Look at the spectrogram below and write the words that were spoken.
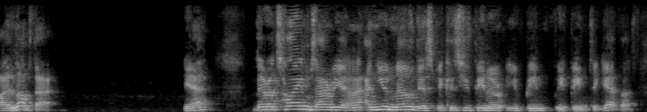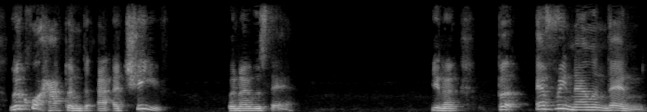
I love that. Yeah. There are times, Ari, and you know this because you've been, you've been, we've been together. Look what happened at Achieve when I was there. You know, but every now and then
